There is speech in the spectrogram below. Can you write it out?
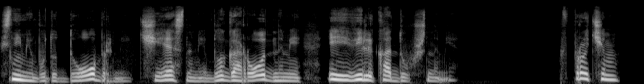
с ними будут добрыми, честными, благородными и великодушными. Впрочем,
